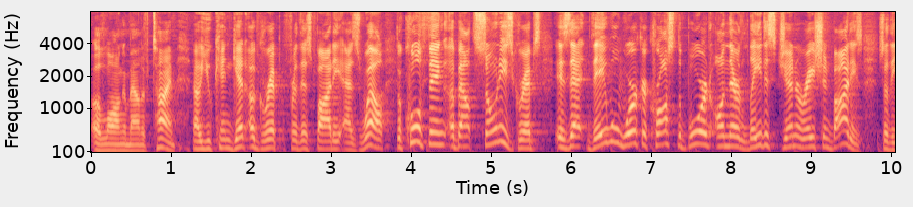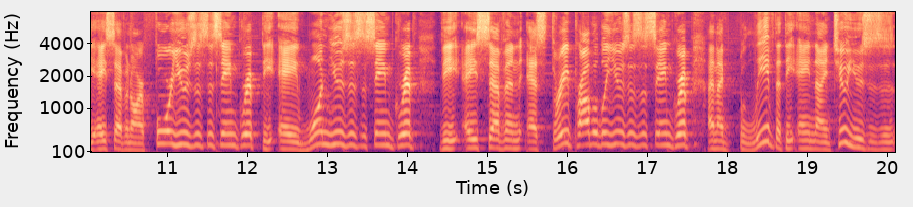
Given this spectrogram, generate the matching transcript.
a long amount of time. Now you can get a grip for this body as well. The cool thing about Sony's grips is that they will work across the board on their latest generation bodies. So the A7R4 uses the same grip, the A1 uses the same grip, the A7S3 probably uses the same grip, and I believe that the A9 II uses,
